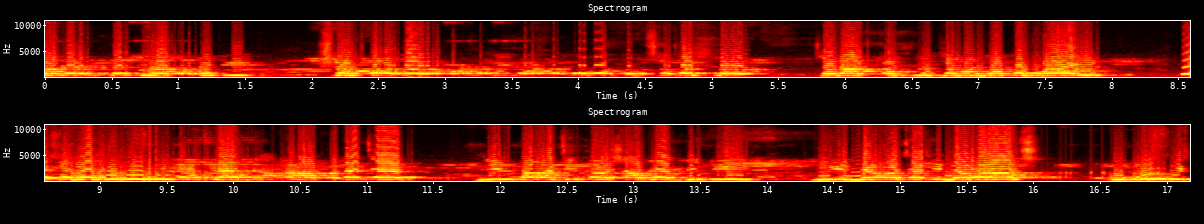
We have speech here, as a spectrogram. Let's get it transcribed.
দলের কেন্দ্রীয় কমিটির সদস্য জনাব কামরুজ্জামান বাবু ভাই, এখানে ঢাকা কলেজের নির্বাচিত সাবেক ভিপি নেওয়াজ আলী নেওয়াজ। উপস্থিত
